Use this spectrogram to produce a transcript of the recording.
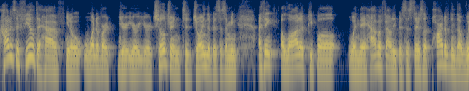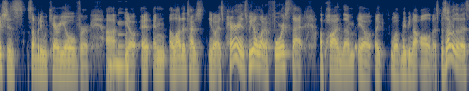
how does it feel to have, you know, one of our your your your children to join the business? I mean, I think a lot of people when they have a family business, there's a part of them that wishes somebody would carry over. Uh, Mhm. You know, and, and a lot of times, you know, as parents, we don't want to force that upon them. You know, like well, maybe not all of us, but some of us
